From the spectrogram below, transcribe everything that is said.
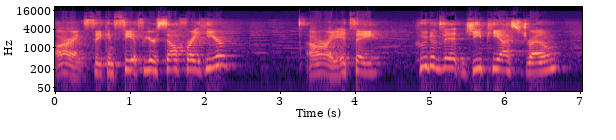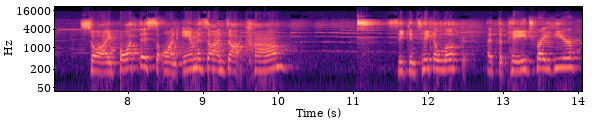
Alright, so you can see it for yourself right here. Alright, it's a Hudavit GPS drone. So I bought this on Amazon.com. So you can take a look at the page right here.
